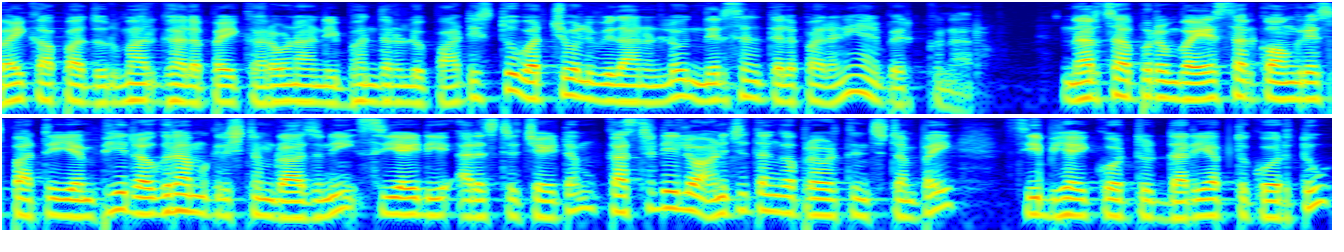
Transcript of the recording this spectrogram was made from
వైకాపా దుర్మార్గాలపై కరోనా నిబంధనలు పాటిస్తూ వర్చువల్ విధానంలో నిరసన తెలపాలని ఆయన పేర్కొన్నారు. నర్సాపురం వైఎస్సార్ కాంగ్రెస్ పార్టీ ఎంపీ రఘురామకృష్ణంరాజుని సిఐడి అరెస్టు చేయడం కస్టడీలో అనుచితంగా ప్రవర్తించడంపై సిబిఐ కోర్టు దర్యాప్తు కోరుతూ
